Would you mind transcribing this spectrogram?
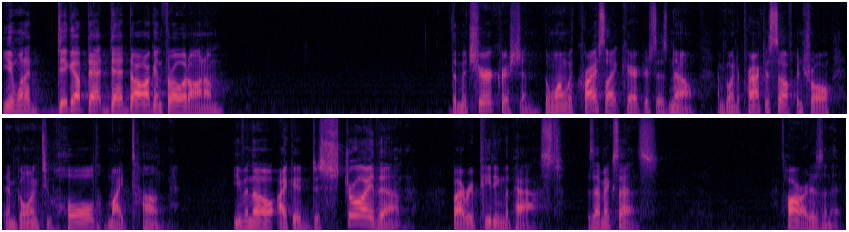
you want to dig up that dead dog and throw it on them. The mature Christian, the one with Christ like character, says, No, I'm going to practice self control and I'm going to hold my tongue, even though I could destroy them by repeating the past. Does that make sense? It's hard, isn't it?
